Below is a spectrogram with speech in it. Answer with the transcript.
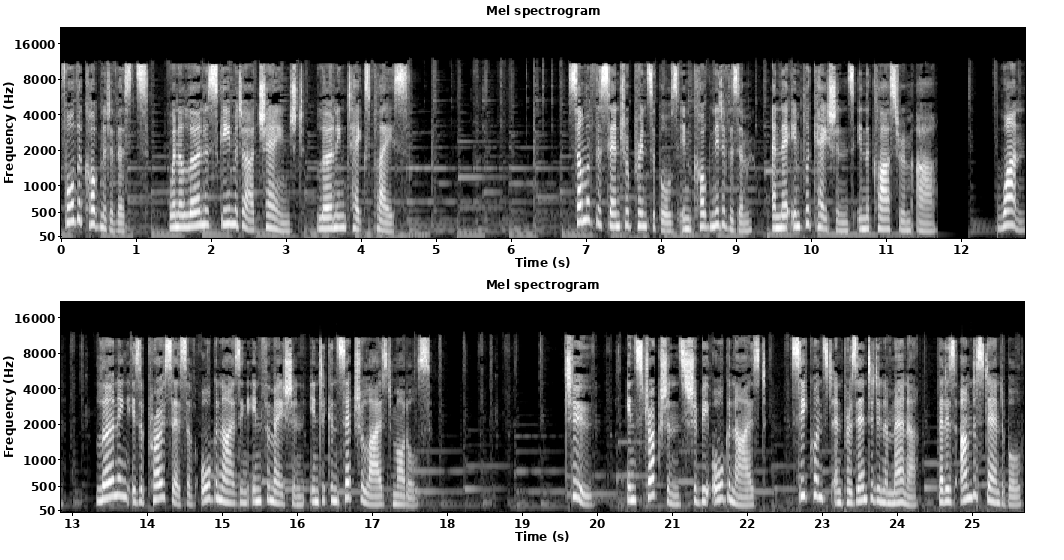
For the cognitivists, when a learner's schemata are changed, learning takes place. Some of the central principles in cognitivism and their implications in the classroom are 1. Learning is a process of organizing information into conceptualized models. 2. Instructions should be organized, sequenced and presented in a manner that is understandable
